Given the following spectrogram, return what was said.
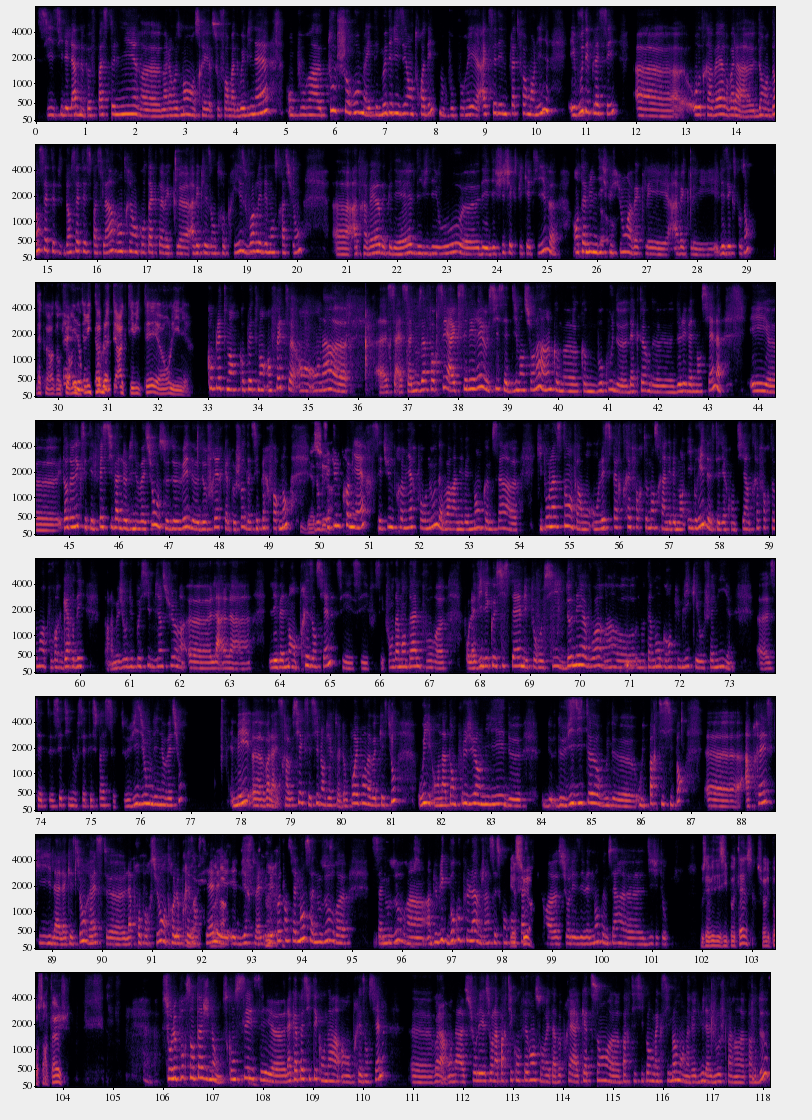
si, les labs ne peuvent pas se tenir, euh, malheureusement, on serait sous format de webinaire. On pourra, tout le showroom a été modélisé en 3D, donc vous pourrez accéder à une plateforme en ligne et vous déplacer euh, au travers, voilà, dans, dans, dans cet espace-là, rentrer en contact avec, avec les entreprises, voir les démonstrations. Euh, à travers des PDF, des vidéos, des, des, fiches explicatives, entamer une discussion avec les, avec les, les exposants D'accord, donc il y aura une véritable interactivité en ligne. Complètement, complètement. En fait, on, a, ça, nous a forcé à accélérer aussi cette dimension-là, hein, comme, comme beaucoup d'acteurs de, de l'événementiel. Et euh, étant donné que c'était le festival de l'innovation, on se devait d'offrir quelque chose d'assez performant. Donc c'est une première, c'est une première pour nous d'avoir un événement comme ça, euh, qui pour l'instant, enfin on, l'espère très fortement, sera un événement hybride, c'est-à-dire qu'on tient très fortement à pouvoir garder, dans la mesure du possible bien sûr, euh, l'événement en présentiel. C'est fondamental pour, pour la vie, l'écosystème et pour aussi donner à voir, hein, notamment au grand public et aux familles euh, cet espace, cette vision de l'innovation. Mais euh, voilà, elle sera aussi accessible en virtuel. Donc pour répondre à votre question, oui, on attend plusieurs milliers de, visiteurs ou de participants. Euh, après, ce qui, la, question reste la proportion entre le présentiel et, le virtuel. Mais potentiellement, ça nous ouvre, ça nous ouvre un, public beaucoup plus large. Hein. C'est ce qu'on constate sur, sur, les événements comme ça digitaux. Vous avez des hypothèses sur les pourcentages? Sur le pourcentage, non. Ce qu'on sait, c'est euh, la capacité qu'on a en présentiel. Euh, voilà, on a sur, la partie conférence, on va être à peu près à 400 euh, participants maximum. On a réduit la jauge par, par deux.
